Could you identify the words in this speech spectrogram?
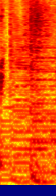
い。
